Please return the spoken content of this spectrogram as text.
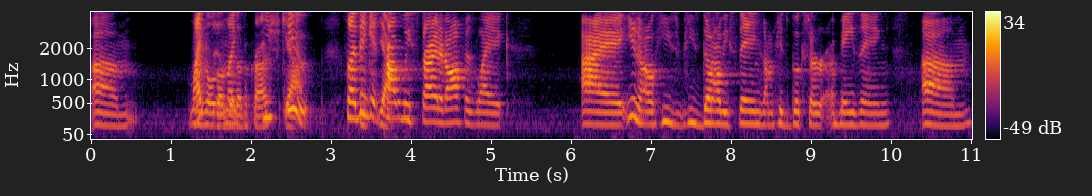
um likes him. Like he's cute. Yeah. So I think it yeah. probably started off as like I, you know, he's he's done all these things. Um, his books are amazing, um,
